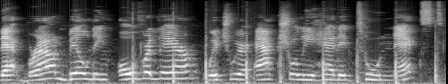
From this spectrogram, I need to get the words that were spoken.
That brown building over there, which we're actually headed to next,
